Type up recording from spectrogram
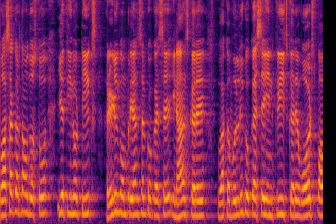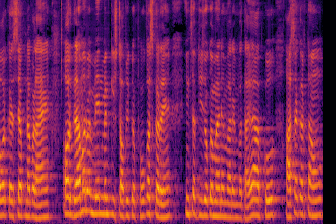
तो आशा करता हूँ दोस्तों, ये तीनों टिक्स रीडिंग कॉम्प्रिहेंशन को कैसे इन्हांस करें वाकबुलरी को कैसे इंक्रीज करें वर्ड्स पावर कैसे अपना बढ़ाएँ, और ग्रामर में मेन मेन किस टॉपिक पे फोकस करें, इन सब चीज़ों को मैंने बारे में बताया आपको। आशा करता हूँ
